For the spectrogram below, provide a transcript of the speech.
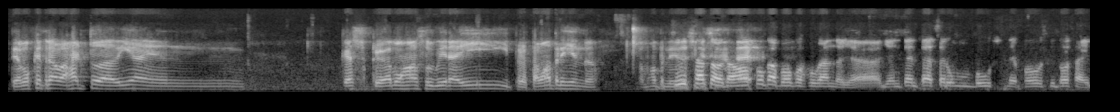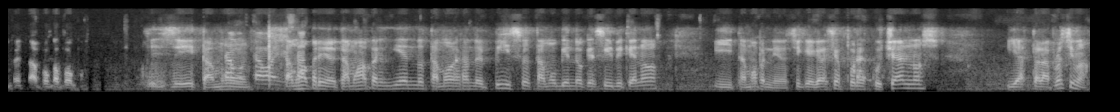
Tenemos que trabajar todavía en qué vamos a subir ahí, pero estamos aprendiendo. Estamos Sí, aprendiendo. que exacto, estamos poco a poco jugando. Ya, ya intenté hacer un boost de posts y cosas, y pero está poco a poco. Sí, sí, estamos, Estamos- estamos, estamos- aprendiendo, estamos aprendiendo, estamos agarrando el piso, estamos viendo qué sirve y qué no, y estamos aprendiendo. Así que gracias por escucharnos y hasta la próxima.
